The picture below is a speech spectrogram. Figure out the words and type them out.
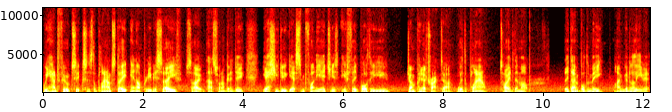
We had field 6 as the plowed state in our previous save, so that's what I'm going to do. Yes, you do get some funny edges. If they bother you, jump in a tractor with a plough, tidy them up. They don't bother me, I'm going to leave it.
